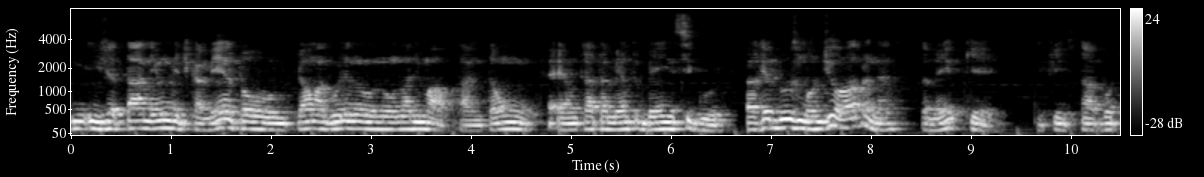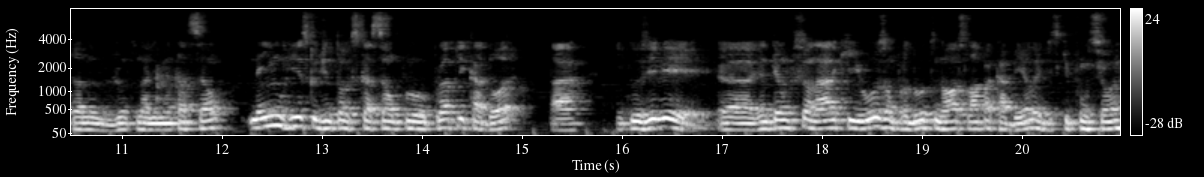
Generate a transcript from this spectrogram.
injetar nenhum medicamento ou enfiar uma agulha no, no, no animal, tá? Então é um tratamento bem seguro. Uh, reduz mão de obra, né? Também, porque, enfim, tu está botando junto na alimentação. Nenhum risco de intoxicação para o aplicador, tá? Inclusive, eh, a gente tem um funcionário que usa um produto nosso lá para cabelo e diz que funciona.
